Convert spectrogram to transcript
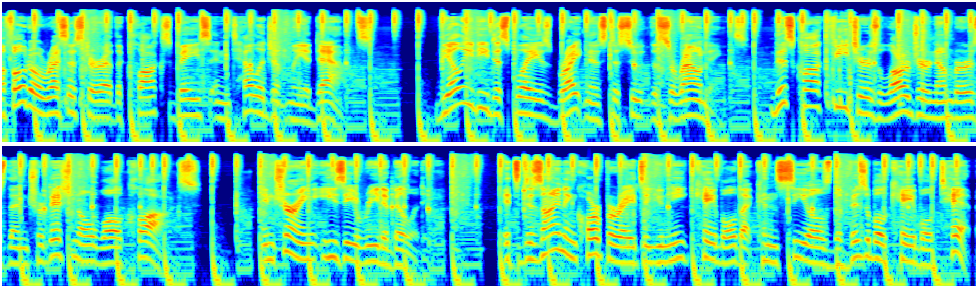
a photoresistor at the clock's base intelligently adapts. The LED displays brightness to suit the surroundings. This clock features larger numbers than traditional wall clocks, ensuring easy readability. Its design incorporates a unique cable that conceals the visible cable tip,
